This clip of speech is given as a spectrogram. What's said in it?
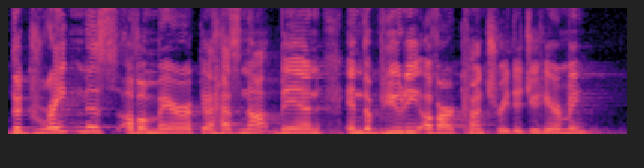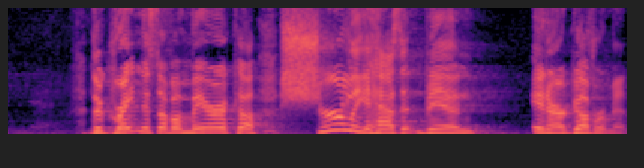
The greatness of America has not been in the beauty of our country. Did you hear me? The greatness of America surely hasn't been in our government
